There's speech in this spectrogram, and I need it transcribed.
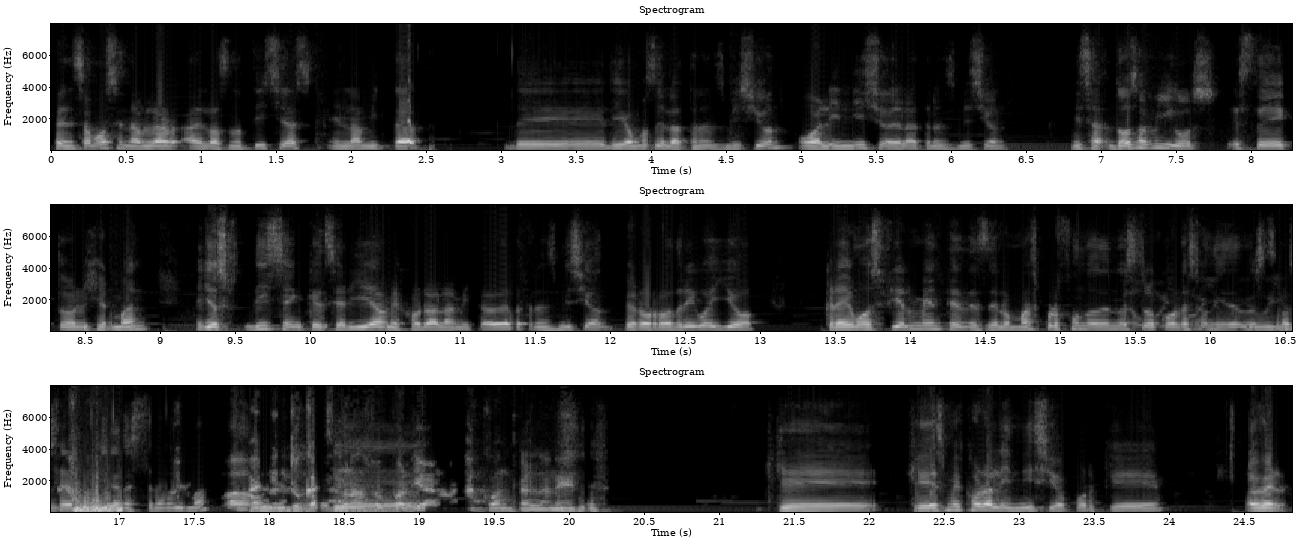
pensamos en hablar a las noticias en la mitad de, digamos, de la transmisión o al inicio de la transmisión. Mis dos amigos, este Héctor y Germán, ellos dicen que sería mejor a la mitad de la transmisión, pero Rodrigo y yo creemos fielmente desde lo más profundo de nuestro Uy, corazón uy, y de uy, nuestro uy. ser y de nuestra alma Wow. Bueno, en tu caso no Eh, la contra, la neta. que, que es mejor al inicio, porque, a ver,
